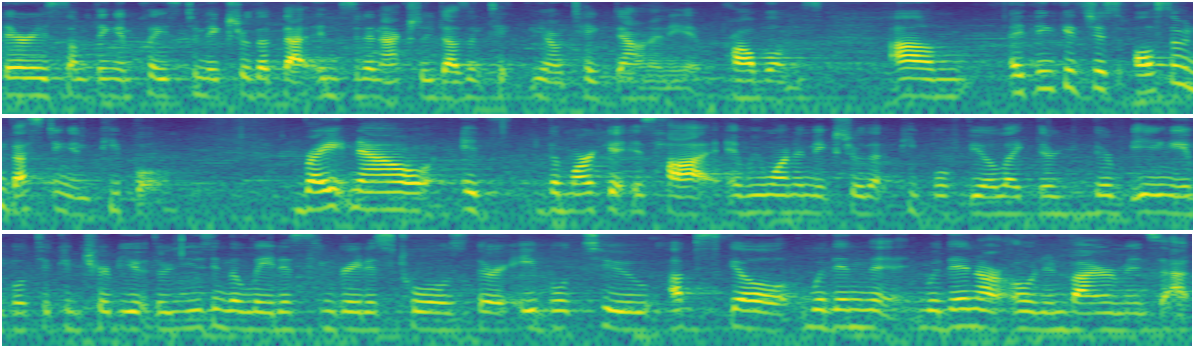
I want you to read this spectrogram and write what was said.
there is something in place to make sure that that incident actually doesn't you know, take down any problems. Um, I think it's just also investing in people. Right now, it's the market is hot, and we want to make sure that people feel like they're they're being able to contribute. They're using the latest and greatest tools. They're able to upskill within the within our own environments at,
